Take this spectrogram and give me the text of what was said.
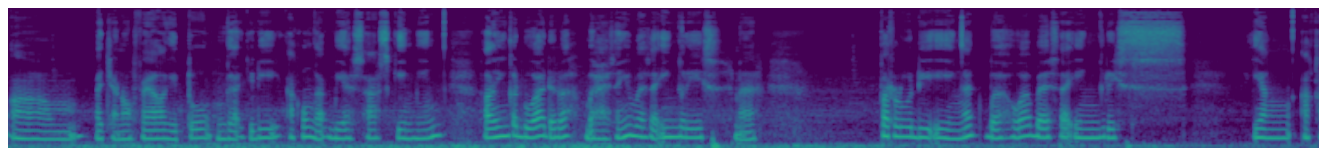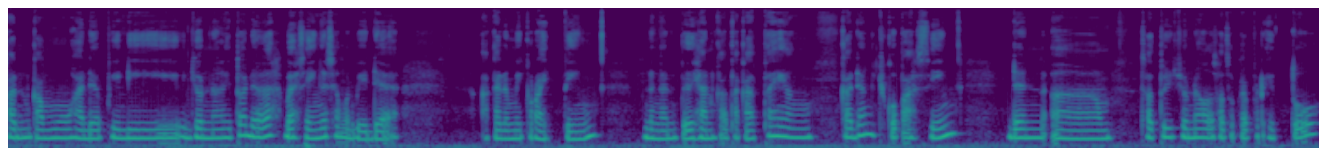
um, baca novel gitu nggak jadi aku nggak biasa skimming. Hal yang kedua adalah bahasanya bahasa Inggris. Nah perlu diingat bahwa bahasa Inggris yang akan kamu hadapi di jurnal itu adalah bahasa Inggris yang berbeda. Academic writing dengan pilihan kata-kata yang kadang cukup asing dan um, satu jurnal satu paper itu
